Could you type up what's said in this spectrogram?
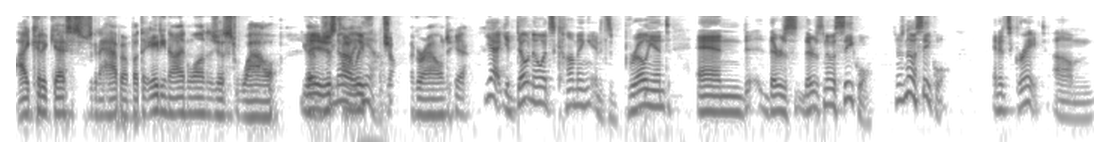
i could have guessed this was going to happen but the 89 one is just wow You they just no kind of leave jump on the ground yeah yeah, you don't know it's coming. and It's brilliant, and there's there's no sequel. There's no sequel, and it's great. Um,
